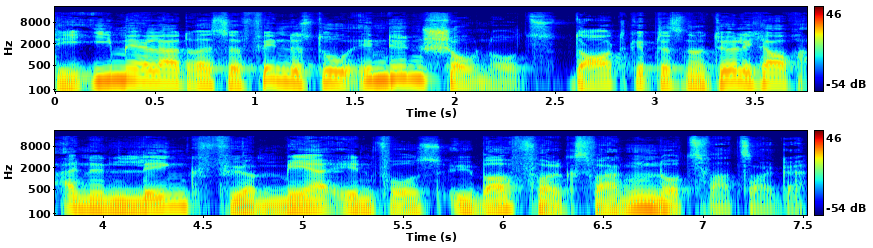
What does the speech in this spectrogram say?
Die E-Mail-Adresse findest du in den Show Notes. Dort gibt es natürlich auch einen Link für mehr Infos über Volkswagen Nutzfahrzeuge.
